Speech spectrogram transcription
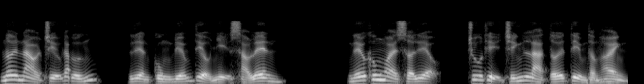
nơi nào chịu đáp ứng, liền cùng điếm tiểu nhị xào lên. Nếu không ngoài sở liệu, Chu thị chính là tới tìm thẩm hành.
